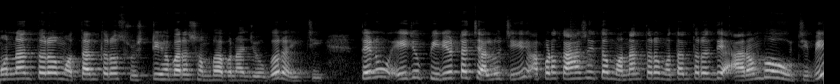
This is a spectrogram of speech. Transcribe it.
ମନାନ୍ତର ମତାନ୍ତର ସୃଷ୍ଟି ହେବାର ସମ୍ଭାବନା ଯୋଗ ରହିଛି। ତେଣୁ ଏଇ ଯେଉଁ ପିରିୟଡ଼ଟା ଚାଲୁଛି ଆପଣ କାହା ସହିତ ମନାନ୍ତର ମତାନ୍ତର ଯଦି ଆରମ୍ଭ ହେଉଛି ବି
